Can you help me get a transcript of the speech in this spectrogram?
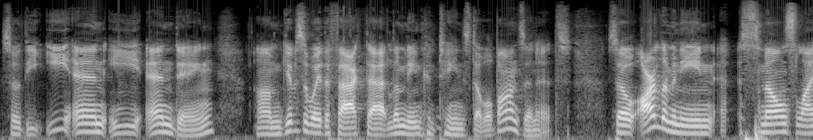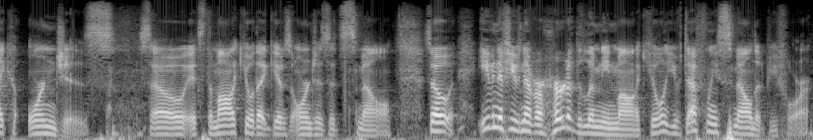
So the ENE ending um, gives away the fact that limonene contains double bonds in it. So R-limonene smells like oranges. So it's the molecule that gives oranges its smell. So even if you've never heard of the limonene molecule, you've definitely smelled it before.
